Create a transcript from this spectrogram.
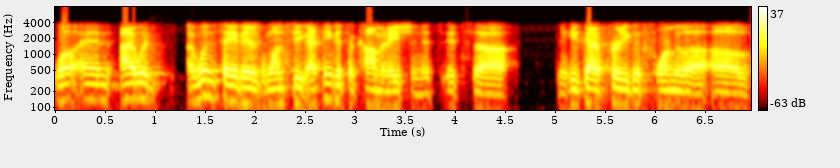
Well, and I would I wouldn't say there's one secret. I think it's a combination. It's it's uh he's got a pretty good formula of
